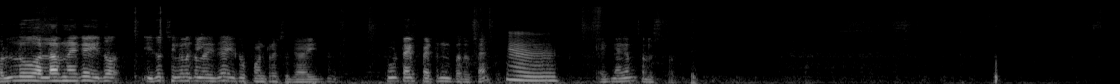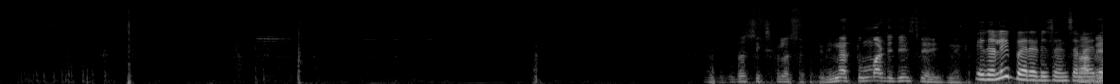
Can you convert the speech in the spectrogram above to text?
ಪಲ್ಲು ಅಲ್ಲರ್ನಾಗ ಇದು ಇದು ಸಿಂಗಲ್ ಕಲರ್ ಇದೆ ಇದು ಕಾಂಟ್ರಾಸ್ಟ್ ಇದೆ. ಇದು ಟೂ ಟೈಪ್ ಪ್ಯಾಟರ್ನ್ ಬರುತ್ತೆ. ಇದನ್ನಾಗ ಕಲಿಸ್ಬೋದು ಇದು ಸಿಕ್ಸ್ ಕಲರ್ ಸೆಟಪ್ ಇನ್ನ ತುಂಬಾ ಡಿಸೈನ್ಸ್ ಇದೆ ಇದನ್ನಾಗ ಇದರಲ್ಲಿ ಬೇರೆ ಡಿಸೈನ್ಸ್ ಎಲ್ಲ ಇದೆ.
